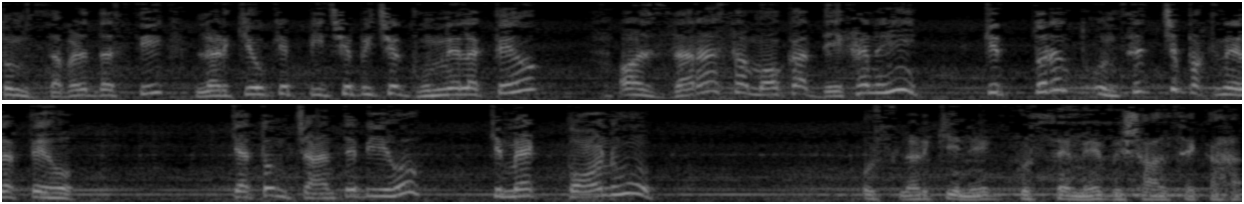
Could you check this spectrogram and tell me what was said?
तुम ज़बरदस्ती लड़कियों के पीछे पीछे घूमने लगते हो और जरा सा मौका देखा नहीं कि तुरंत उनसे चिपकने लगते हो। क्या तुम जानते भी हो कि मैं कौन हूँ? उस लड़की ने गुस्से में विशाल से कहा,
